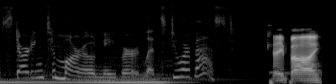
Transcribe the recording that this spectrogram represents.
Starting tomorrow, neighbor. Let's do our best. Okay, bye.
